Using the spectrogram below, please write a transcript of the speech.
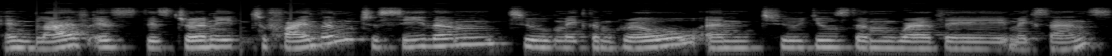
and life is this journey to find them, to see them, to make them grow and to use them where they make sense.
